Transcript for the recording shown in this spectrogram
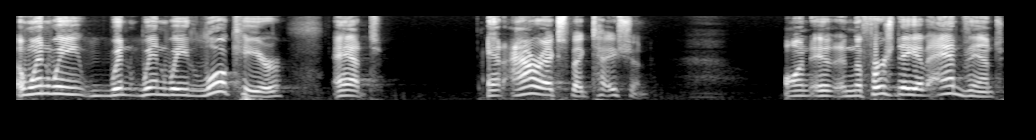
And when we, when, when we look here at, at our expectation, on in the first day of Advent,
